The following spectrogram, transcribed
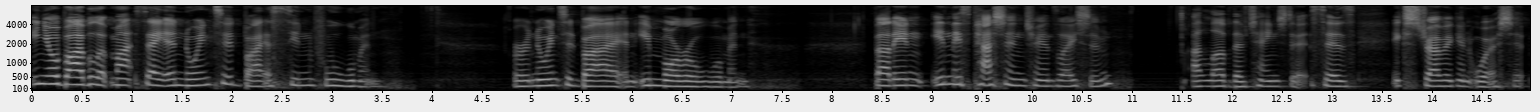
in your Bible, it might say anointed by a sinful woman or anointed by an immoral woman. But in, in this Passion translation, I love they've changed it. It says extravagant worship.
